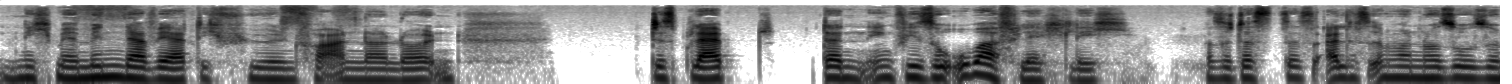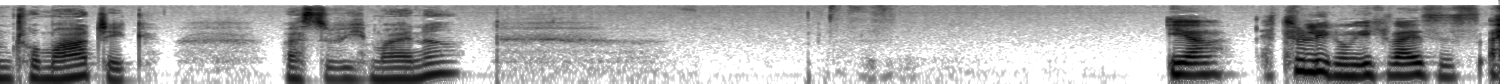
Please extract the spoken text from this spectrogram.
nicht mehr minderwertig fühlen vor anderen Leuten. Das bleibt dann irgendwie so oberflächlich. Also das, das alles immer nur so Symptomatik. Weißt du, wie ich meine? Ja, Entschuldigung, ich weiß es.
